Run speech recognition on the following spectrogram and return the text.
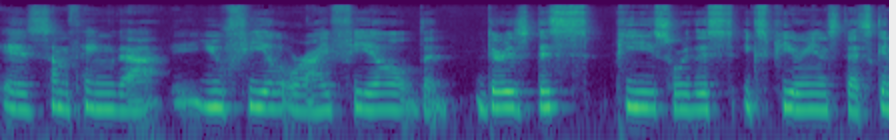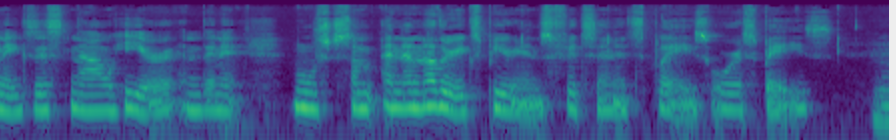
is something that you feel or I feel that there is this piece or this experience that's going to exist now here and then it moves some and another experience fits in its place or a space yeah.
